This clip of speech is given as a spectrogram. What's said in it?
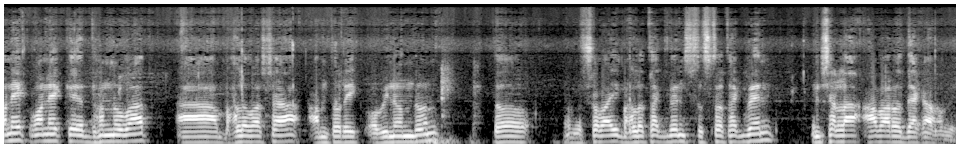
অনেক অনেক ধন্যবাদ ভালোবাসা, আন্তরিক অভিনন্দন। তো সবাই ভালো থাকবেন সুস্থ থাকবেন। ইনশাল্লাহ আবারও দেখা হবে।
